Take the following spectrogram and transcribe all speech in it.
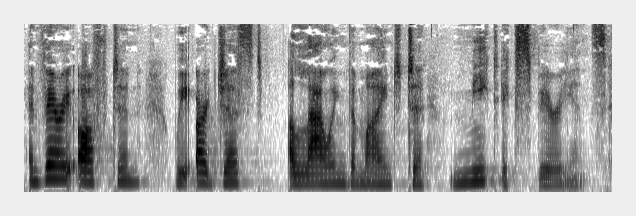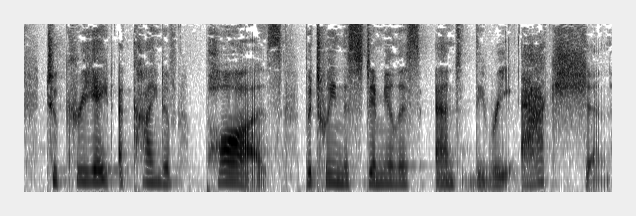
And very often we are just allowing the mind to meet experience, to create a kind of pause between the stimulus and the reaction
